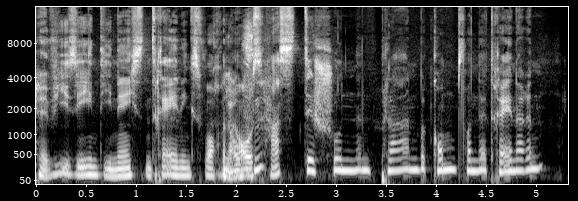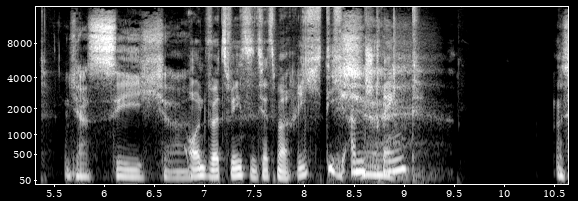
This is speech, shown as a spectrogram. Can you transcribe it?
Wie sehen die nächsten Trainingswochen Laufen? aus? Hast du schon einen Plan bekommen von der Trainerin? Ja, sicher. Und wird's wenigstens jetzt mal richtig Ich, äh, anstrengend?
